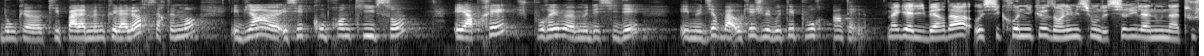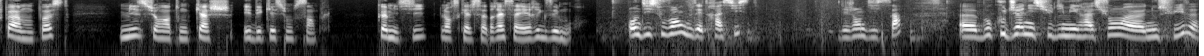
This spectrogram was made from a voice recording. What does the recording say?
donc euh, qui n'est pas la même que la leur certainement, eh bien euh, essayer de comprendre qui ils sont. Et après, je pourrais euh, me décider et me dire, bah ok, je vais voter pour un tel. Magali Berda, aussi chroniqueuse dans l'émission de Cyril Hanouna Touche pas à mon poste, mise sur un ton cash et des questions simples. Comme ici, lorsqu'elle s'adresse à Éric Zemmour. On dit souvent que vous êtes raciste. Des gens disent ça. Euh, beaucoup de jeunes issus de l'immigration euh, nous suivent,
